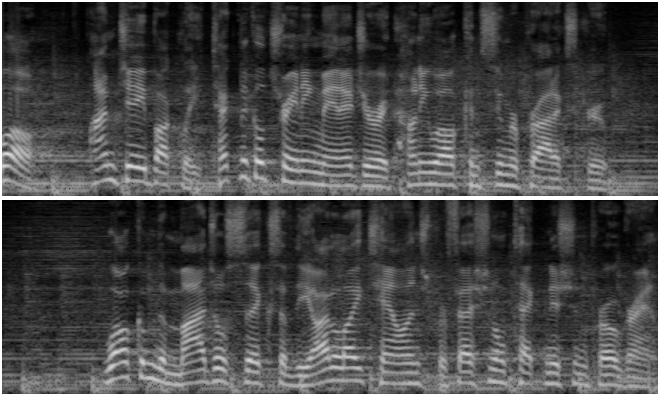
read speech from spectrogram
Hello, I'm Jay Buckley, Technical Training Manager at Honeywell Consumer Products Group. Welcome to Module 6 of the Autolite Challenge Professional Technician Program.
